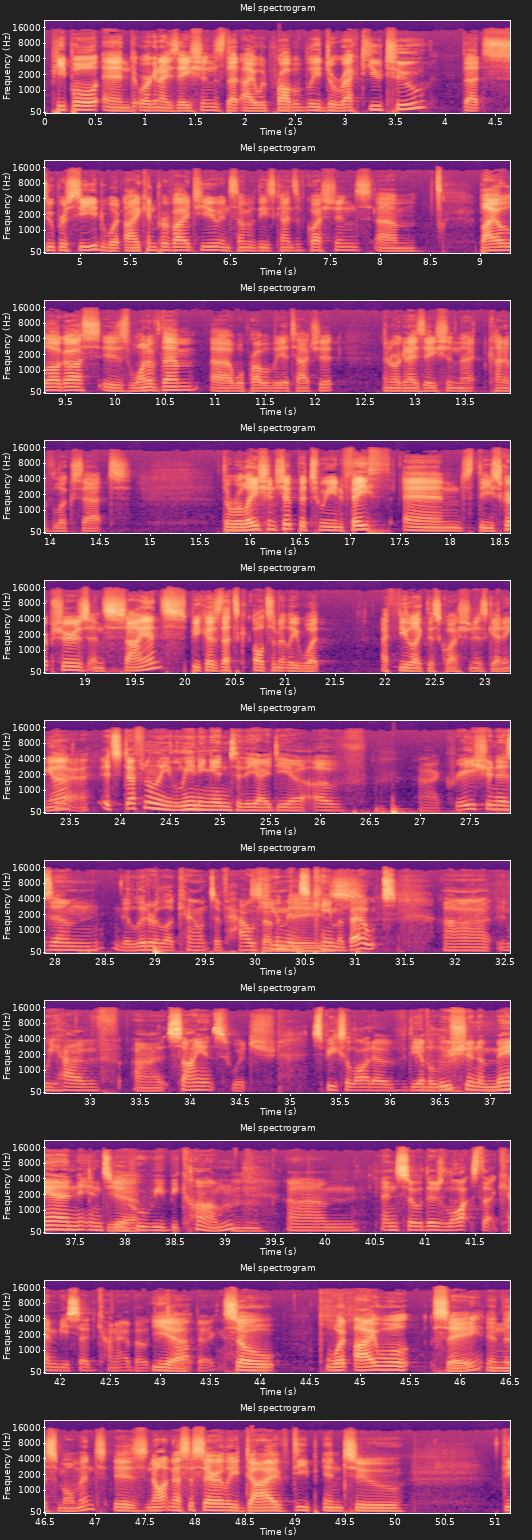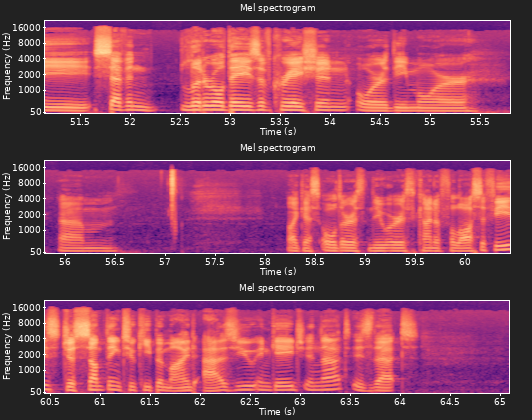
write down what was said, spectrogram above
people and organizations that I would probably direct you to that supersede what I can provide to you in some of these kinds of questions. Um, Biologos is one of them. Uh, we'll probably attach it. An organization that kind of looks at the relationship between faith and the scriptures and science, because that's ultimately what I feel like this question is getting at. Yeah, it's definitely leaning into the idea of uh, creationism, the literal account of how Seven humans came about. Uh, we have uh, science, which speaks a lot of the evolution of man into Mm-hmm. Yeah. who we become. Mhm. Um, and so there's lots that can be said kind of about the Yeah. topic. So, what I will say in this moment is not necessarily dive deep into the seven literal days of creation or the more, um, I guess, old earth, new earth kind of philosophies. Just something to keep in mind as you engage in that is that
